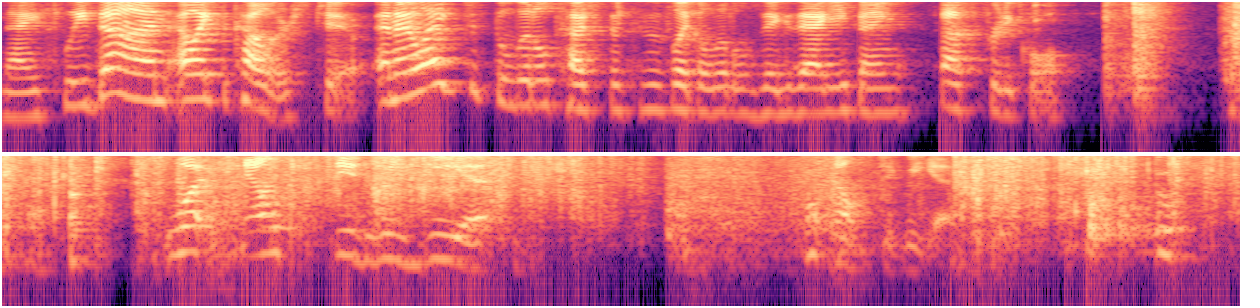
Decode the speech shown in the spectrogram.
Nicely done. I like the colors too. And I like just the little touch that this is like a little zigzaggy thing. That's pretty cool. What else did we get? What else did we get? Oops.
